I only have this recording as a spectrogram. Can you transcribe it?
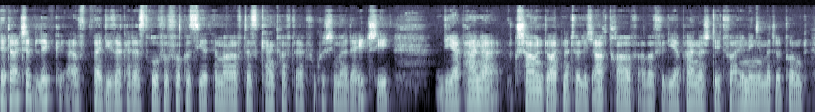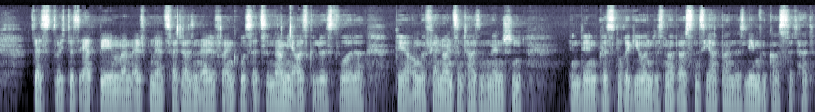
Der deutsche Blick auf, bei dieser Katastrophe fokussiert immer auf das Kernkraftwerk Fukushima Daiichi. Die Japaner schauen dort natürlich auch drauf, aber für die Japaner steht vor allen Dingen im Mittelpunkt dass durch das Erdbeben am 11. März 2011 ein großer Tsunami ausgelöst wurde, der ungefähr 19.000 Menschen in den Küstenregionen des Nordostens Japan das Leben gekostet hat.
